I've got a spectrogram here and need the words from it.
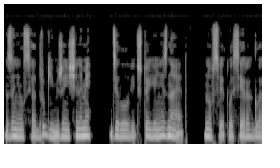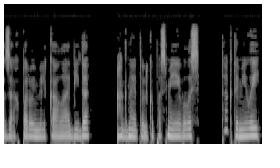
занялся другими женщинами. Делал вид, что ее не знает. Но в светло-серых глазах порой мелькала обида. Агния только посмеивалась. Так-то, милый.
